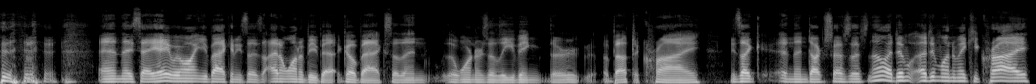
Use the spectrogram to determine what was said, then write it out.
and they say, "Hey, we want you back." And he says, "I don't want to be back. Go back." So then the Warners are leaving. They're about to cry. He's like, and then Doctor Scratch says, "No, I didn't. I didn't want to make you cry."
